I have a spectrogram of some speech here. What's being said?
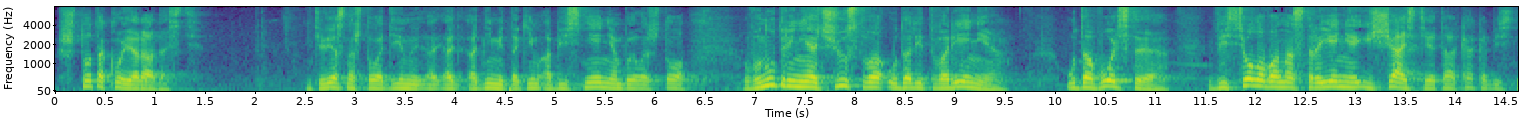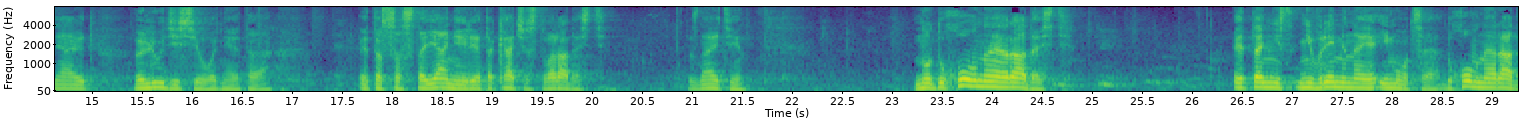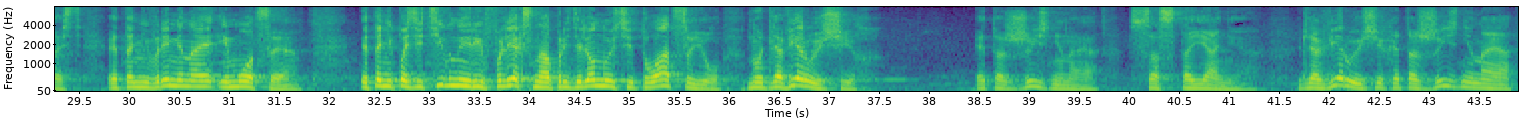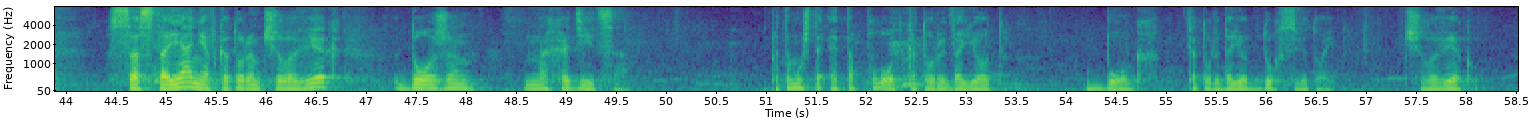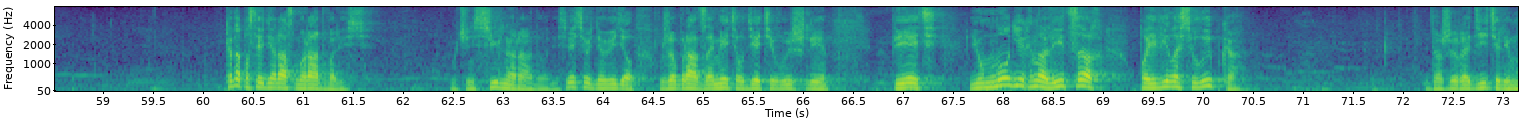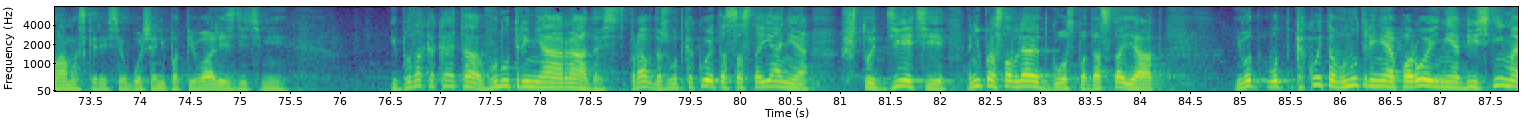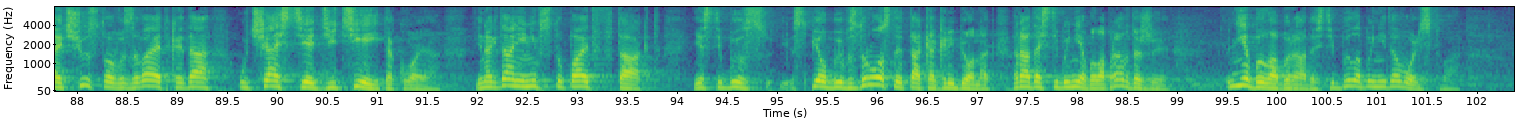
Что такое радость? Интересно, что один, одним и таким объяснением было, что внутреннее чувство удовлетворения, удовольствия, веселого настроения и счастья, это как объясняют люди сегодня, это, это состояние или это качество радости. Знаете, но духовная радость это не, не временная эмоция. Духовная радость – это не временная эмоция. Это не позитивный рефлекс на определенную ситуацию, но для верующих это жизненное состояние. Для верующих это жизненное состояние, в котором человек должен находиться. Потому что это плод, который дает Бог – который дает Дух Святой человеку. Когда последний раз мы радовались? Очень сильно радовались. Я сегодня увидел, уже брат заметил, дети вышли петь, и у многих на лицах появилась улыбка. Даже родители, мамы, скорее всего, больше, они подпевали с детьми. И была какая-то внутренняя радость, правда же, вот какое-то состояние, что дети, они прославляют Господа, стоят, И вот, вот какое-то внутреннее, порой необъяснимое чувство вызывает, когда участие детей такое. Иногда они не вступают в такт. Если бы спел бы взрослый так, как ребенок, радости бы не было, правда же? Не было бы радости, было бы недовольство.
